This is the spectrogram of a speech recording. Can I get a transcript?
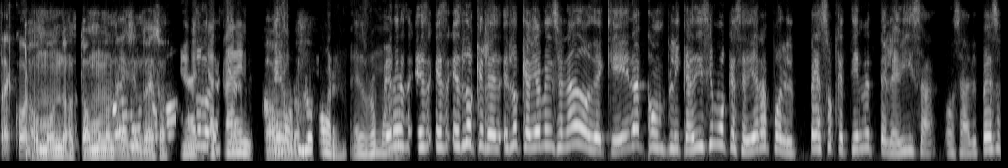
Récord. Todo el mundo, todo el mundo anda diciendo eso. Es rumor, es rumor. Pero es, es- es- es lo que le- es lo que había mencionado, de que era complicadísimo que se diera por el peso que tiene Televisa. O sea, el peso.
